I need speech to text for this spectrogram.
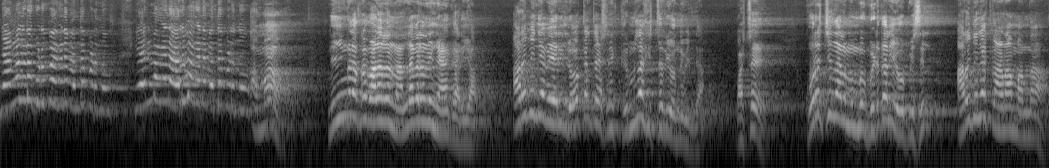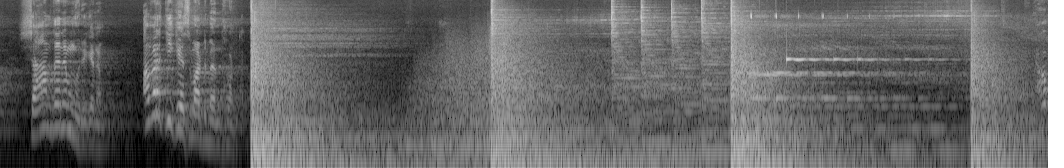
ഞങ്ങളുടെ കുടുംബം എങ്ങനെ ബന്ധപ്പെടുന്നു? എൻ മകൻ അറിവ് എങ്ങനെ ബന്ധപ്പെടുന്നു? അമ്മ നിങ്ങളൊക്കെ വളരെ നല്ലവരെന്ന് ഞങ്ങൾക്കറിയാം. അറിവിന്റെ പേരിൽ ലോക്കൽ സ്റ്റേഷനിൽ ക്രിമിനൽ ഹിസ്റ്ററി ഒന്നുമില്ല. പക്ഷേ കുറച്ചുനാൾ മുമ്പ് വിടുതല ഓഫീസിൽ അറിവിനെ കാണാൻ വന്ന ശാന്തനും മുരുകനും. അവർക്ക് ഈ കേസുമായിട്ട് ബന്ധമുണ്ട്. ഞാൻ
